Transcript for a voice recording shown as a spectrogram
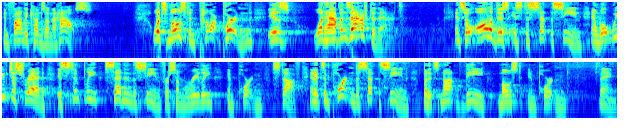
and finally comes on the house. What's most important is what happens after that. And so all of this is to set the scene, and what we've just read is simply setting the scene for some really important stuff. And it's important to set the scene, but it's not the most important thing.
